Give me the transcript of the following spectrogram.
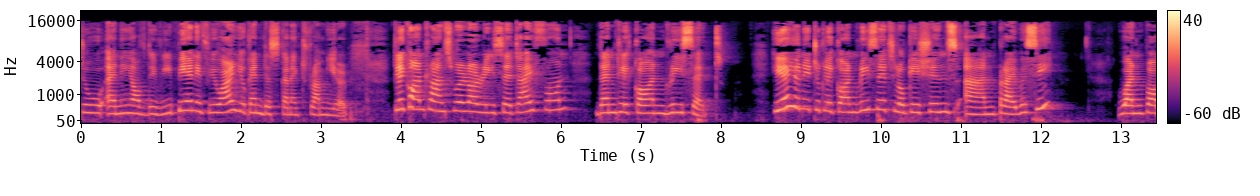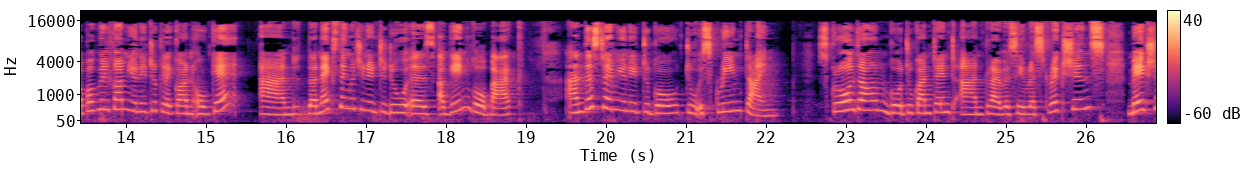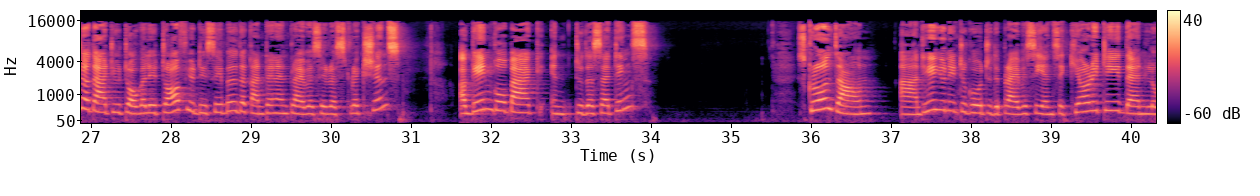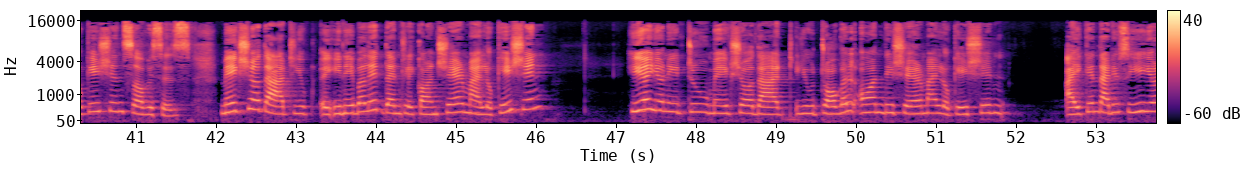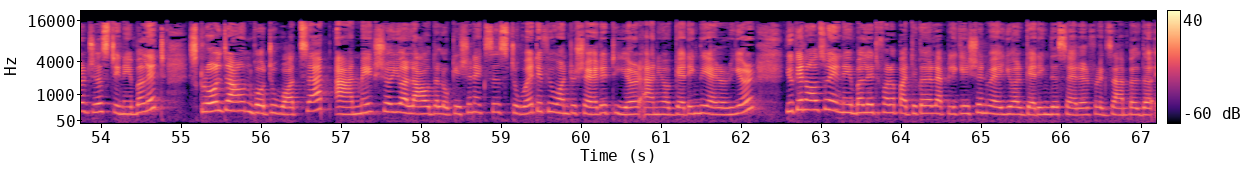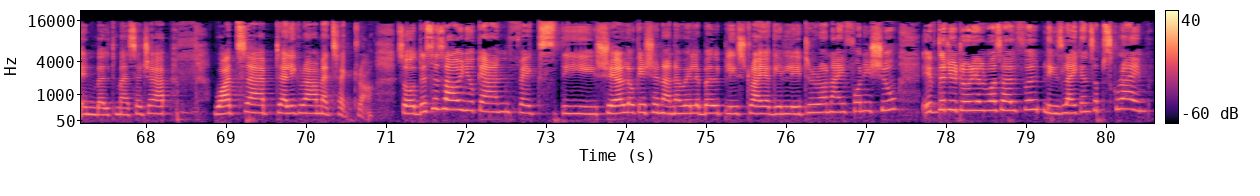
to any of the VPN. If you are, you can disconnect from here. Click on transfer or reset iPhone. Then click on reset. Here you need to click on reset locations and privacy. One pop-up will come, you need to click on OK. And the next thing which you need to do is again go back and this time you need to go to screen time. Scroll down, go to content and privacy restrictions. Make sure that you toggle it off, you disable the content and privacy restrictions. Again go back into the settings. Scroll down and here you need to go to the privacy and security then location services. Make sure that you uh, enable it then click on share my location. Here you need to make sure that you toggle on the share my location icon that you see here just enable it. Scroll down go to whatsapp and make sure you allow the location access to it if you want to share it here and you're getting the error here. You can also enable it for a particular application where you are getting this error for example the inbuilt message app whatsapp telegram etc so this is how you can fix the share location unavailable. Please try again later on iphone issue. If the tutorial was helpful please like and subscribe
